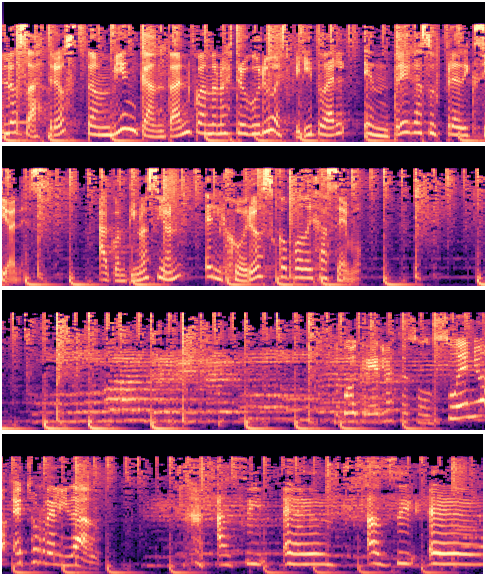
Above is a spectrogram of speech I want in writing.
Los astros también cantan cuando nuestro gurú espiritual entrega sus predicciones. A continuación, el horóscopo de Jacemo. No puedo creerlo, esto es un sueño hecho realidad. Así es, así es.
